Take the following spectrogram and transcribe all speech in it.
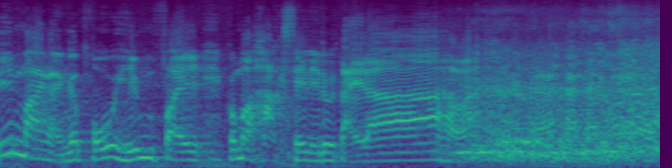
幾萬銀嘅保險費，咁啊嚇死你都抵啦，係嘛？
